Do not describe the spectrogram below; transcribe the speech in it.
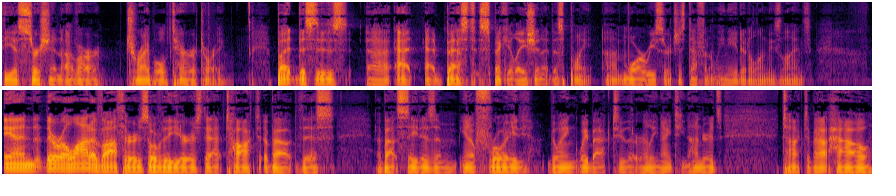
the assertion of our tribal territory but this is uh, at at best speculation at this point. Um, more research is definitely needed along these lines. And there are a lot of authors over the years that talked about this, about sadism. You know, Freud, going way back to the early 1900s, talked about how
